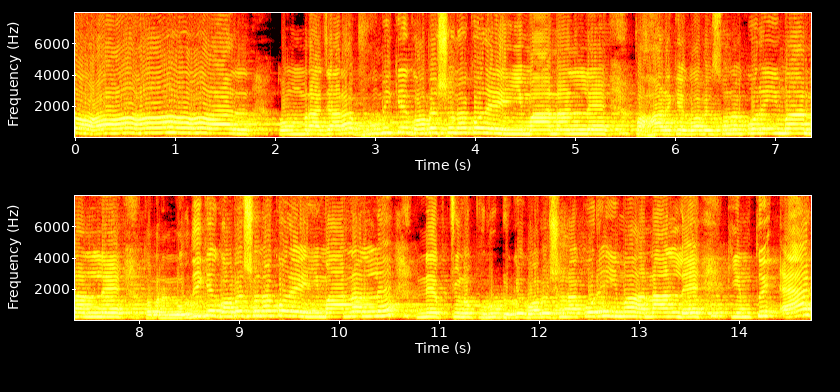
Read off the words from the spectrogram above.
দল তোমরা যারা ভূমিকে গবেষণা করে ইমান আনলে, পাহাড়কে গবেষণা করে ইমান আনলে, তোমরা নদীকে গবেষণা করে ইমান আনলে, নেপচুন পুরুটুকে গবেষণা করে ইমান আনলে, কিন্তু এক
